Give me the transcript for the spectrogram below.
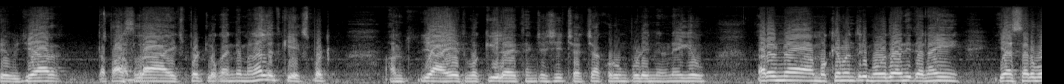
ते जे आर तपासला एक्सपर्ट लोकांनी म्हणालेत की एक्सपर्ट आम जे आहेत वकील आहेत त्यांच्याशी चर्चा करून पुढे निर्णय घेऊ. कारण मुख्यमंत्री महोदयांनी त्यांनाही या सर्व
